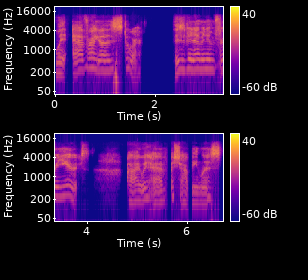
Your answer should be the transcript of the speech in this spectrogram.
whenever I go to the store, this has been happening for years. I would have a shopping list.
